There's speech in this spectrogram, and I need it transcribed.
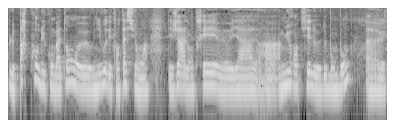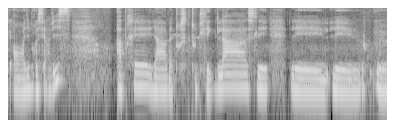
le parcours du combattant au niveau des tentations. Hein. Déjà à l'entrée, il y a un, mur entier de bonbons euh, en libre service. Après, il y a bah, toutes les glaces, les, euh,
